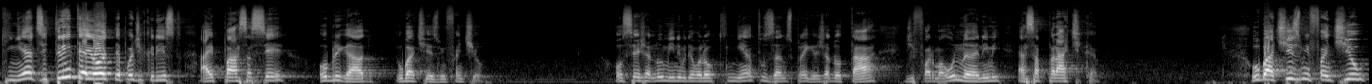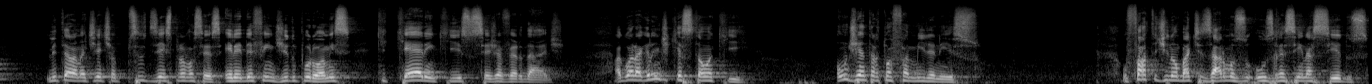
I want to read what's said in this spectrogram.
538 depois de Cristo, aí passa a ser obrigado o batismo infantil. Ou seja, no mínimo demorou 500 anos para a igreja adotar de forma unânime essa prática. O batismo infantil, literalmente, gente, eu preciso dizer isso para vocês, ele é defendido por homens que querem que isso seja verdade. Agora, a grande questão aqui, onde entra a tua família nisso? O fato de não batizarmos os recém-nascidos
